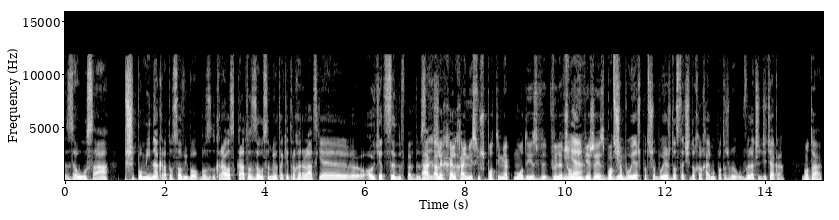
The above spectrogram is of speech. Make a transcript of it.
Zeusa przypomina Kratosowi, bo, bo Kratos, Kratos z Zeusem miał takie trochę relacje e, ojciec-syn w pewnym Tak, sensie. ale Helheim jest już po tym, jak młody jest wy, wyleczony Nie. i wie, że jest Bogiem. Potrzebujesz, potrzebujesz dostać się do Helheimu po to, żeby wyleczyć dzieciaka. No tak.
